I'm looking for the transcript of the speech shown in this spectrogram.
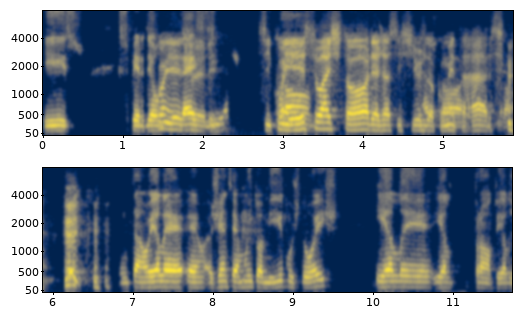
Isso, que se perdeu 10 dias. Sim, conheço Pronto. a história, já assisti os a documentários. História, então, ele é, é, a gente é muito amigo, os dois. Ele, ele pronto, ele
